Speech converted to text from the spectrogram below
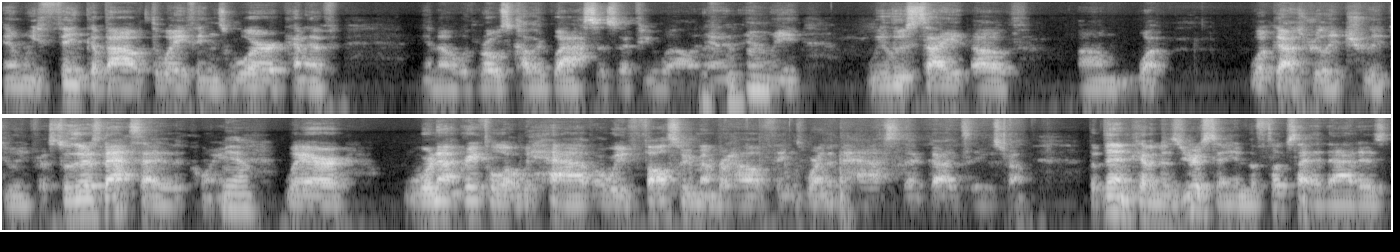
and we think about the way things were kind of you know, with rose-colored glasses, if you will, and, mm-hmm. and we we lose sight of um, what what God's really truly doing for us. So there's that side of the coin yeah. where we're not grateful what we have, or we falsely remember how things were in the past that God saved us from. But then, Kevin, as you're saying, the flip side of that is,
